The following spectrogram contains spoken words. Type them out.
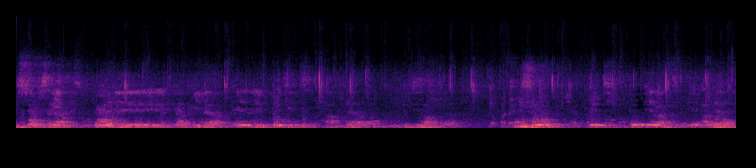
Ils s'observent dans les capillaires et les petites artères, les petites artères, toujours petits, peu élastiques et adhérents.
